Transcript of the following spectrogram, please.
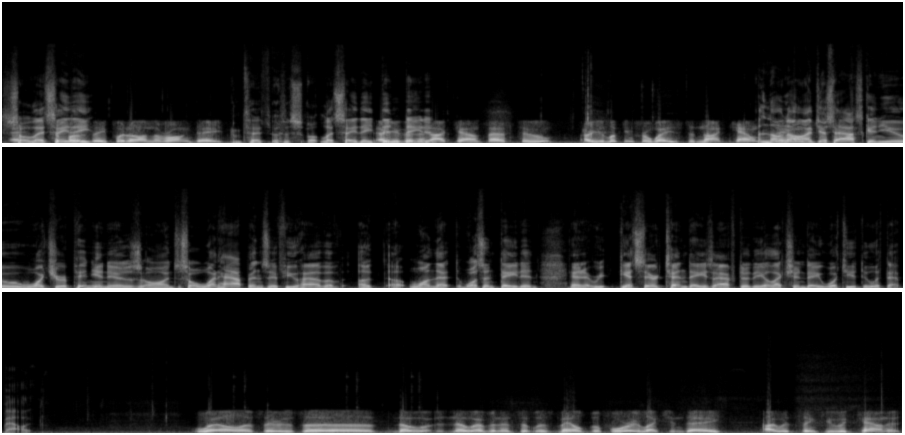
So and let's say they- they put it on the wrong date. Let's say they didn't Are you going to not count that too? Are you looking for ways to not count? No, no. I'm just asking you what your opinion is on. So, what happens if you have a, a, a one that wasn't dated and it re- gets there 10 days after the election day? What do you do with that ballot? Well, if there's uh, no no evidence that was mailed before election day, I would think you would count it.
